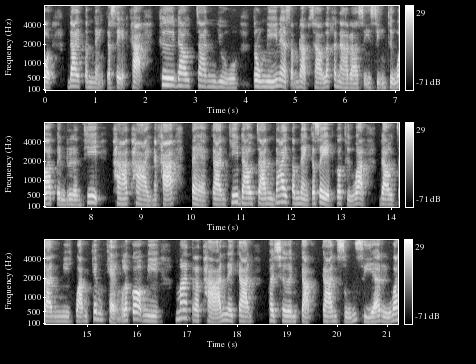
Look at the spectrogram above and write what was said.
กฎได้ตำแหน่งเกษตรค่ะ คือดาวจันทร์อยู่ตรงนี้เนี่ยสำหรับชาวลัคนาราศีสิงห์ถือว่าเป็นเรือนที่ท้าทายนะคะ แต่การที่ดาวจันทร์ได้ตำแหน่งเกษตรก็ถือว่าดาวจันทร์มีความเข้มแข็งแล้วก็มีมาตรฐานในการเผชิญกับการสูญเสียหรือว่า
